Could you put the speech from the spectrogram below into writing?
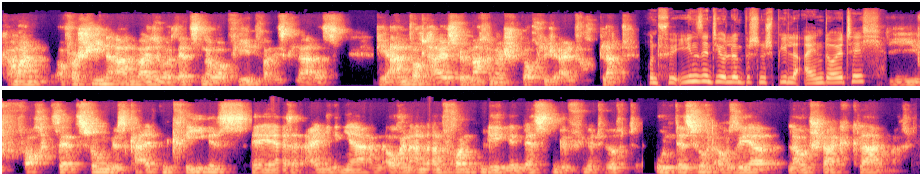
Kann man auf verschiedene Art und Weise übersetzen, aber auf jeden Fall ist klar, dass Die Antwort heißt, wir machen das sportlich einfach platt. Und für ihn sind die Olympischen Spiele eindeutig. Die Fortsetzung des Kalten Krieges, der ja seit einigen Jahren auch an anderen Fronten gegen den Westen geführt wird. Und das wird auch sehr lautstark klargemacht.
